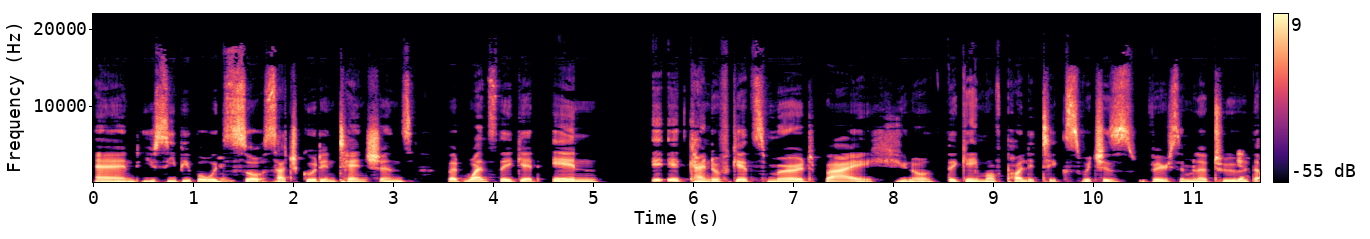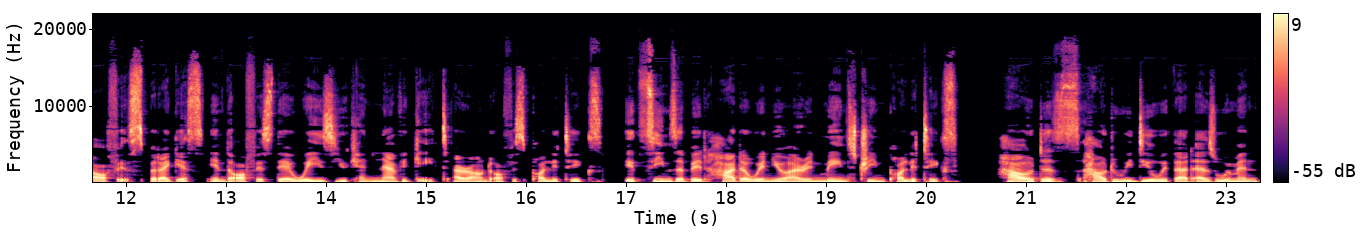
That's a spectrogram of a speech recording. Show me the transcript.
And you see people with mm-hmm. so, such good intentions, but once they get in, it, it kind of gets merged by, you know, the game of politics, which is very similar to yeah. the office. But I guess in the office, there are ways you can navigate around office politics. It seems a bit harder when you are in mainstream politics. How does, how do we deal with that as women?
